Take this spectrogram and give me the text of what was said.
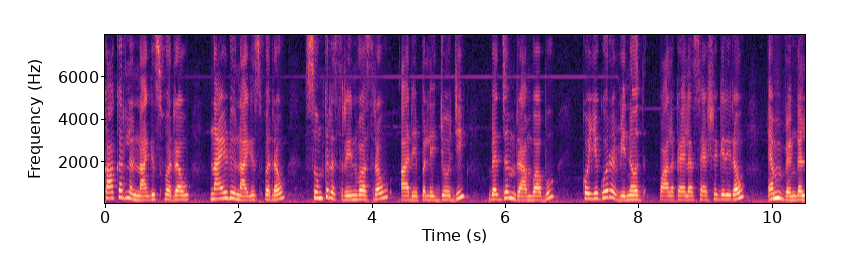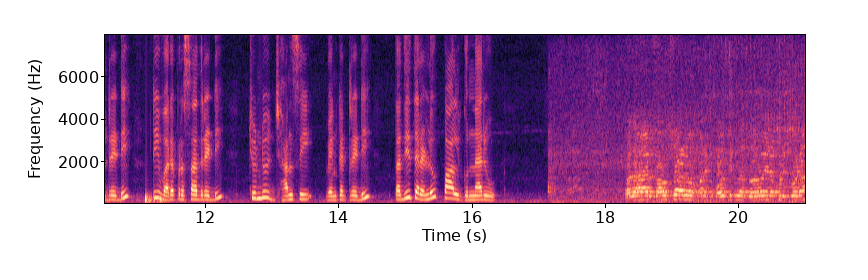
కాకర్ల నాగేశ్వరరావు నాయుడు నాగేశ్వరరావు సుంకర శ్రీనివాసరావు ఆరేపల్లి జోజి బెజ్జం రాంబాబు కొయ్యగూర వినోద్ పాలకాయల శేషగిరిరావు ఎం వెంగళరెడ్డి టి వరప్రసాద్ రెడ్డి చుండు ఝాన్సీ వెంకట్రెడ్డి తదితరులు పాల్గొన్నారు. పదహారు సంవత్సరాలు మనకు భౌతికంగా దూరమైనప్పటికీ కూడా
